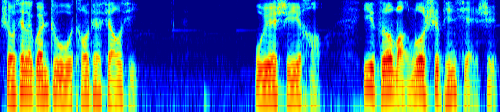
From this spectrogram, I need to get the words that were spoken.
首先来关注头条消息。五月十一号，一则网络视频显示，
